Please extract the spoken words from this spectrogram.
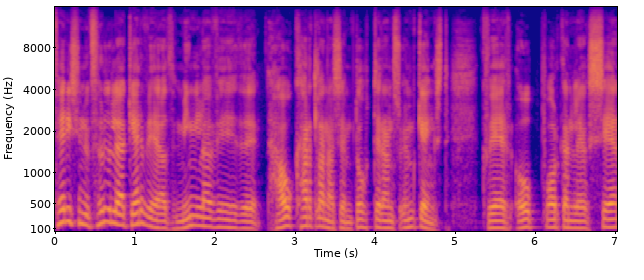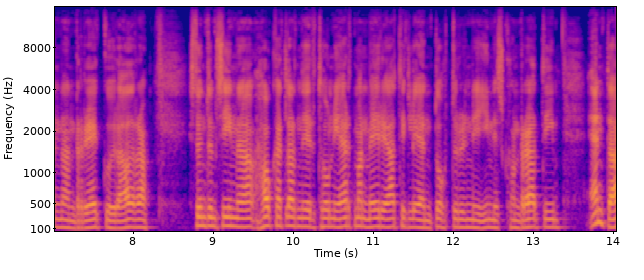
fer í sínum fyrðulega gerfi að mingla við hákarlana sem dóttir hans umgengst, hver óborganleg senan regur aðra Stundum sína hákallarnir Tóni Erdmann meiri aðtikli en dótturinni Ínis Konradi. Enda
